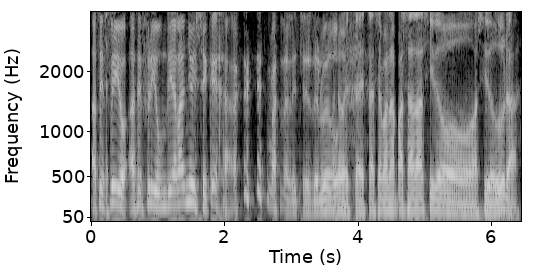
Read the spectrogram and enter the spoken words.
Hace frío, hace frío un día al año y se queja. Mala leche, desde luego. Bueno, esta, esta semana pasada ha sido, ha sido dura.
